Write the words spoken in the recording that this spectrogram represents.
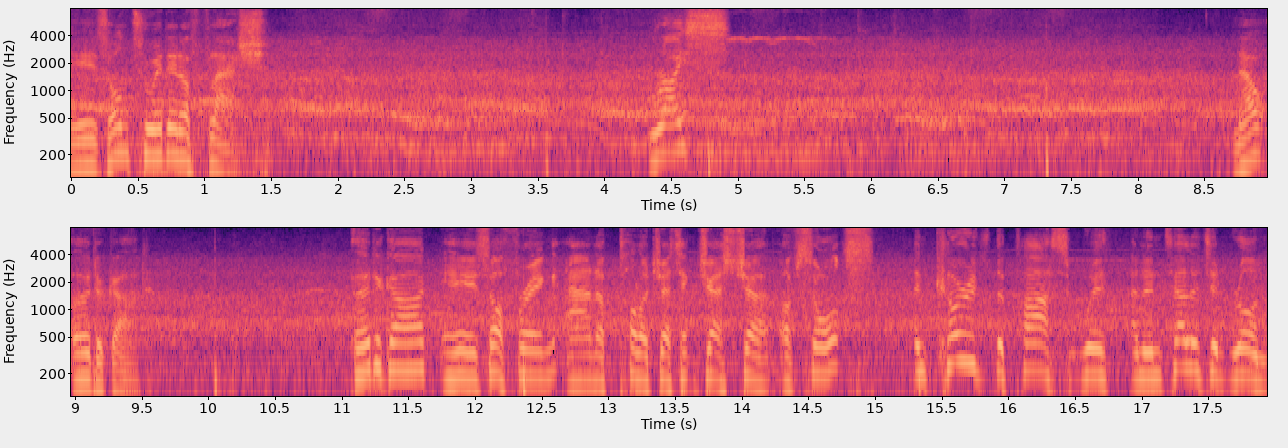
is onto it in a flash. Rice. Now Odegaard. Odegaard is offering an apologetic gesture of sorts encouraged the pass with an intelligent run,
